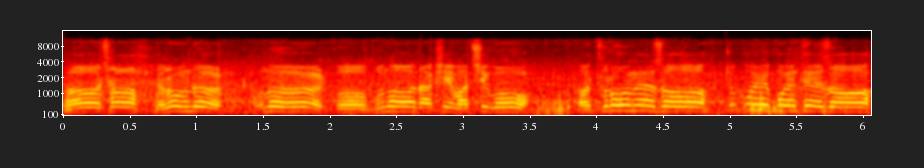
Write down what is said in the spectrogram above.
어, 자, 오늘 그 문어 낚시 마치고 어, 들어오면서 쭈꾸미 포인트에서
